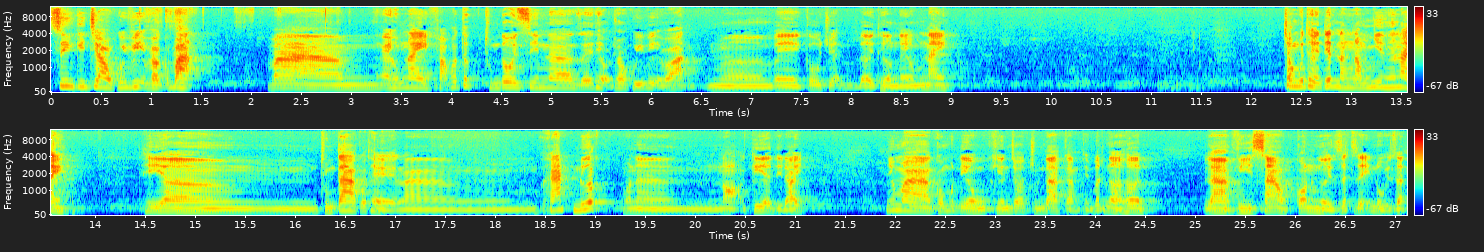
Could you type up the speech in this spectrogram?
Xin kính chào quý vị và các bạn. Và ngày hôm nay, Phạm Phát Thức chúng tôi xin ờ, giới thiệu cho quý vị và các bạn ờ, về câu chuyện đời thường ngày hôm nay. Trong cái thời tiết nắng nóng như thế này, thì ờ, chúng ta có thể là khát nước, hoặc là nọ kia thì đấy. Nhưng mà có một điều khiến cho chúng ta cảm thấy bất ngờ hơn là vì sao con người rất dễ nổi giận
